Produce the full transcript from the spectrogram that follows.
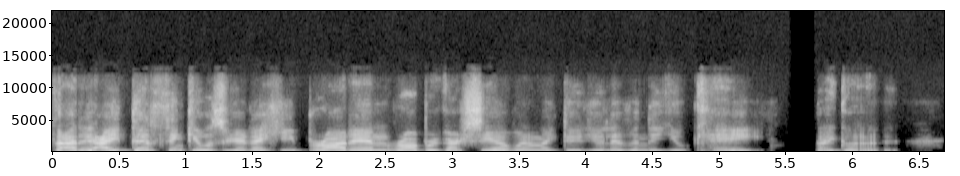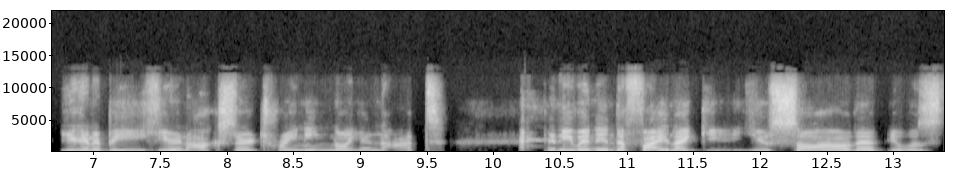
thought it, I did think it was weird that he brought in Robert Garcia when I'm like, dude, you live in the UK, like. Uh, you're gonna be here in Oxnard training? No, you're not. and even in the fight, like you saw that it was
